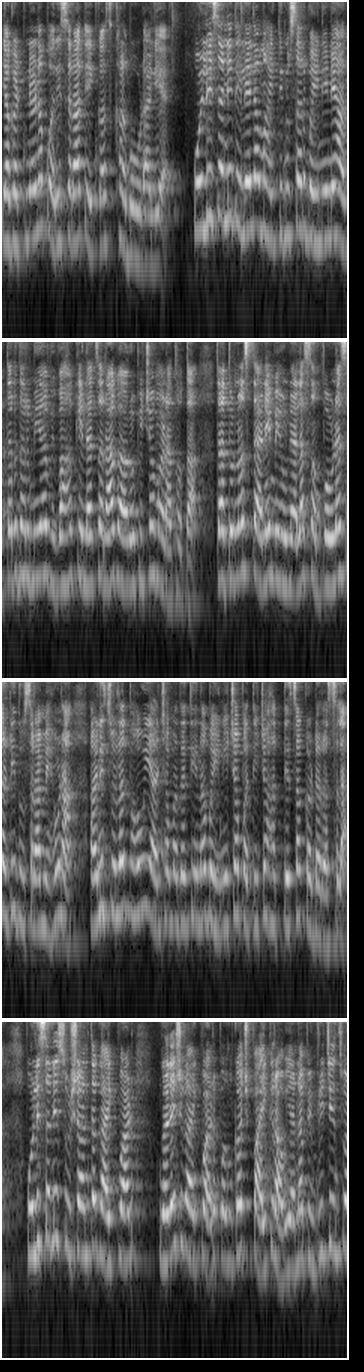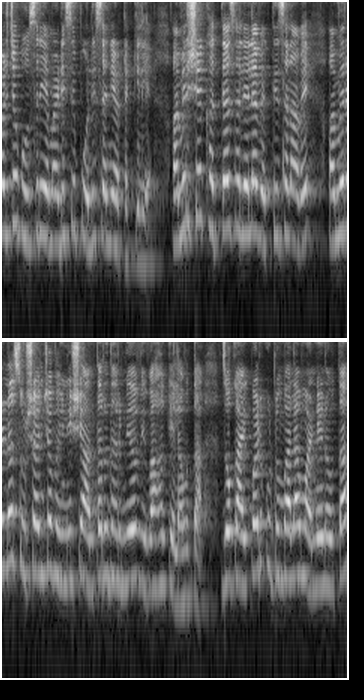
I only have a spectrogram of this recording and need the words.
या घटनेनं परिसरात एकच खळबळ उडाली आहे. पोलिसांनी दिलेल्या माहितीनुसार बहिणीने आंतरधर्मीय विवाह केल्याचा राग आरोपीच्या मनात होता. त्यातूनच त्याने मेहुण्याला संपवण्यासाठी दुसरा मेहुणा आणि चुलत भाऊ यांच्या मदतीनं बहिणीच्या पतीच्या हत्येचा कट रचला. पोलिसांनी सुशांत गायकवाड गणेश गायकवाड पंकज पाईकराव यांना पिंपरी चिंचवडच्या भोसरी एमआयडीसी पोलिसांनी अटक केली आहे. आमिर शेख हत्या झालेल्या व्यक्तीचं नावे आमिरनं सुशांतच्या बहिणीशी आंतरधर्मीय विवाह केला होता. जो गायकवाड कुटुंबाला मान्य नव्हता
